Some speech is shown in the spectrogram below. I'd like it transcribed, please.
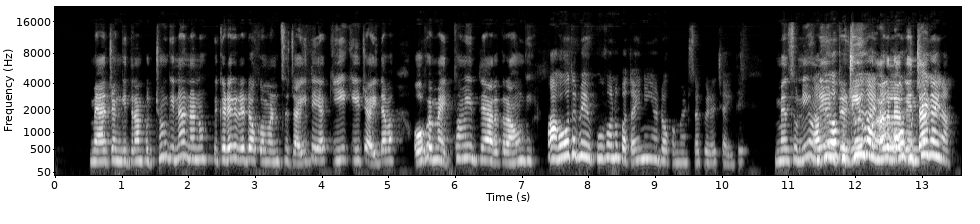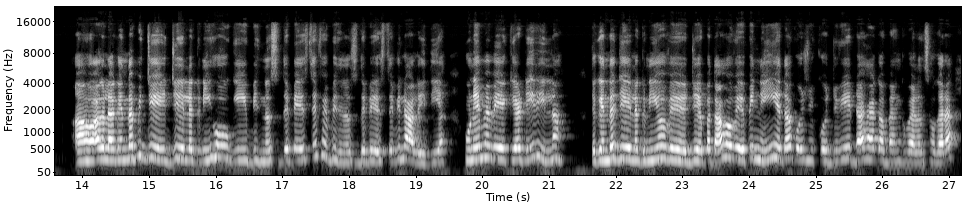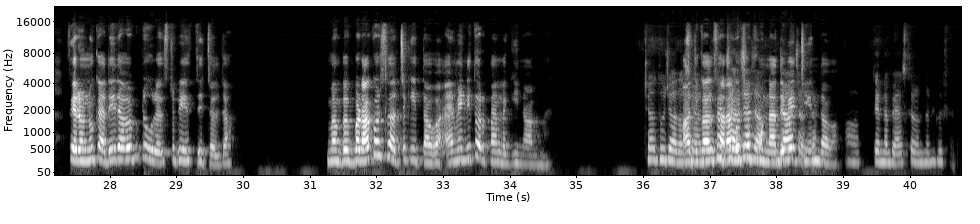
ਮੈਂ ਚੰਗੀ ਤਰ੍ਹਾਂ ਪੁੱਛੂੰਗੀ ਨਾ ਉਹਨਾਂ ਨੂੰ ਵੀ ਕਿਹੜੇ ਕਿਹੜੇ ਡਾਕੂਮੈਂਟਸ ਚਾਹੀਦੇ ਆ ਕੀ ਕੀ ਚਾਹੀਦਾ ਵਾ ਉਹ ਫਿਰ ਮੈਂ ਇੱਥੋਂ ਵੀ ਤਿਆਰ ਕਰਾਉਂਗੀ ਆਹੋ ਉਹ ਤੇ ਬੇਵਕੂਫਾਂ ਨੂੰ ਪਤਾ ਹੀ ਨਹੀਂ ਆ ਡਾਕੂਮੈਂਟਸ ਕਿਹੜੇ ਚਾਹੀਦੇ। ਮੈਂ ਸੁਣੀ ਉਹਨੇ ਉਹ ਇੰਟਰਵਿਊ ਪੁੱਛੇਗਾ ਹੀ ਨਾ ਅਗਲਾ ਉਹ ਕਹਿੰਦਾ ਪੁੱਛੇਗਾ ਹੀ ਨਾ। ਆਹੋ ਅਗਲਾ ਕਹਿੰਦਾ ਵੀ ਜੇ ਜੇ ਲੱਗਣੀ ਹੋਊਗੀ ਬਿਜ਼ਨਸ ਦੇ ਬੇਸ ਤੇ ਫਿਰ ਬਿਜ਼ਨਸ ਦੇ ਬੇਸ ਤੇ ਵੀ ਲਾ ਲਈਦੀ ਆ। ਹੁਣੇ ਮੈਂ ਵੇਖ ਕੇ ਹਟੀ ਰੀਲਾਂ। ਤੇ ਕਹਿੰਦਾ ਜੇ ਲੱਗਣੀ ਹੋਵੇ ਜੇ ਪਤਾ ਹੋਵੇ ਵੀ ਨਹੀਂ ਇਹਦਾ ਕੁਝ ਕੁਝ ਵੀ ਏਡਾ ਹੈਗਾ ਬੈਂਕ ਬੈਲੈਂਸ ਵਗੈਰਾ ਫਿਰ ਉਹਨੂੰ ਕਹਿ ਦੇਈਦਾ ਵਾ ਟੂਰਿਸਟ ਬੇਸ ਤੇ ਚਲ ਜਾ। ਮੈਂ ਬ- ਬੜਾ ਕੁਝ ਸਰਚ ਕੀਤਾ ਵਾ ਐਵੇਂ ਨਹੀਂ ਤੁਰ ਪੈਣ ਲੱਗੀ ਨਾਲ ਮੈਂ। ਚੱਲ ਤੂੰ ਜ਼ਿਆਦਾ ਅੱਜ ਕੱਲ ਸਾਰਾ ਕੁਝ ਫੋਨਾਂ ਦੇ ਵਿੱਚ ਹੀ। ਹੁੰਦਾ ਵਾ। ਹਾਂ ਤੇਰੇ ਨਾਲ ਬਹਿਸ ਕਰਨ ਦਾ ਨਹੀਂ ਕੋਈ ਫਾਇਦਾ।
